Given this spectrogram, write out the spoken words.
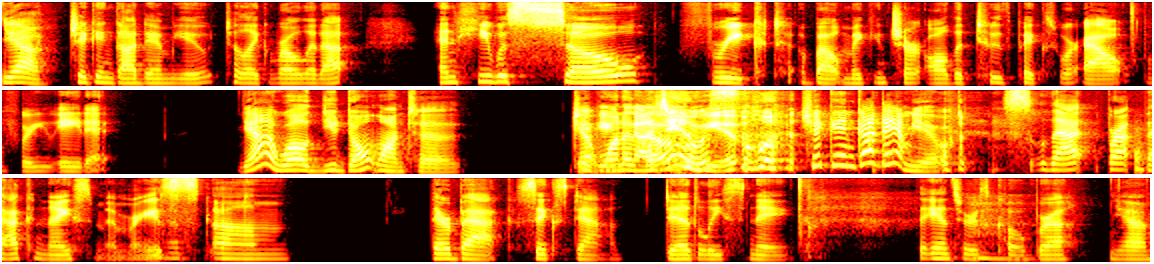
Yeah. chicken goddamn you, to like roll it up. And he was so freaked about making sure all the toothpicks were out before you ate it. Yeah. Well, you don't want to get Chicken one of goddamn those. you. Chicken, goddamn you. So that brought back nice memories. Um, they're back, six down, deadly snake. The answer is cobra. Yeah.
